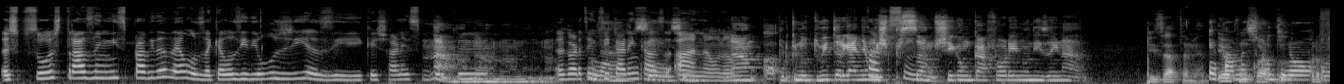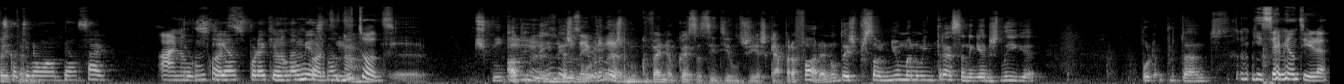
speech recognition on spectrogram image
As pessoas trazem isso para a vida delas, aquelas ideologias e queixarem-se porque não, não, não, não. agora têm de Não, ficar em casa. sim. Ah, não, não. Não, porque no Twitter ganham Claro que expressão, chegam cá fora e não dizem nada. Exatamente. Epá, eu mas concordo continuam, mas continuam a pensar. Ah, não Eles concordo. por aquilo não na concordo mesma. de Não. todo. Desculpa, Óbvio, mas, e, mas mesmo, é verdade. mesmo que venham com essas ideologias cá para fora, não tem expressão nenhuma, não interessa, ninguém desliga. Por, portanto, Isso é mentira.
